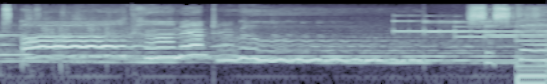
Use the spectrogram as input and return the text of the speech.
it's all coming through. So stay.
